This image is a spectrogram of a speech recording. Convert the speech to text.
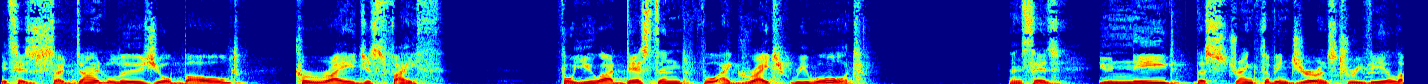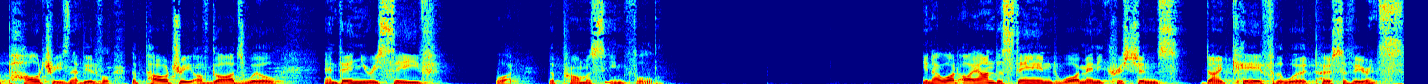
It says so don't lose your bold courageous faith for you are destined for a great reward. And it says you need the strength of endurance to reveal the poetry, isn't that beautiful? The poetry of God's will, and then you receive what? The promise in full. You know what? I understand why many Christians don't care for the word perseverance,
